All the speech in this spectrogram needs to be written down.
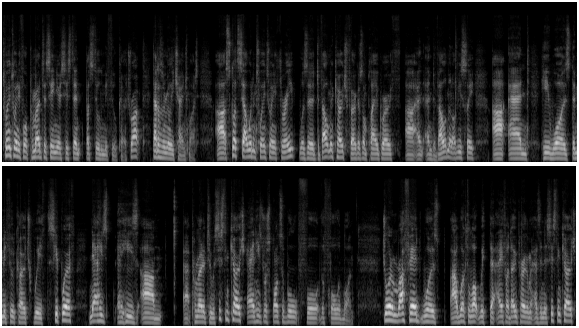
2024, promoted to senior assistant, but still the midfield coach, right? That doesn't really change much. Uh, Scott Selwood in 2023 was a development coach, focused on player growth uh, and, and development, obviously. Uh, and he was the midfield coach with Skipworth. Now he's he's um, uh, promoted to assistant coach, and he's responsible for the forward line. Jordan Roughead was uh, worked a lot with the AFLW program as an assistant coach.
